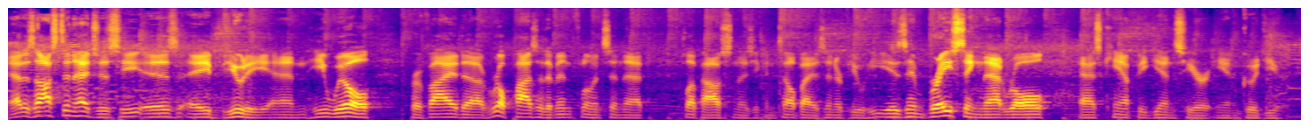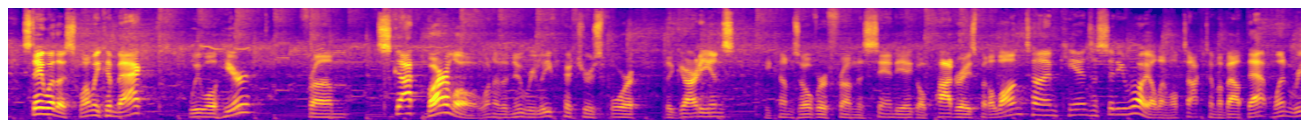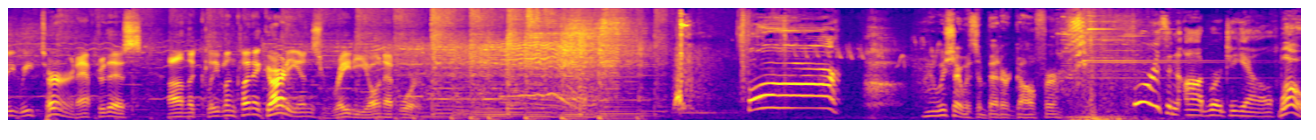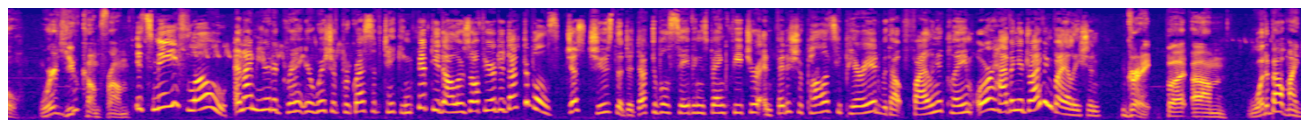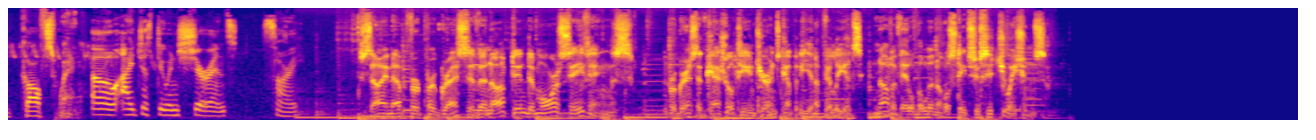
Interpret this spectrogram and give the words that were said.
That is Austin Hedges. He is a beauty, and he will provide a real positive influence in that clubhouse. And as you can tell by his interview, he is embracing that role as camp begins here in Goodyear. Stay with us. When we come back, we will hear from Scott Barlow, one of the new relief pitchers for the Guardians. He comes over from the San Diego Padres, but a longtime Kansas City Royal, and we'll talk to him about that when we return after this on the Cleveland Clinic Guardians Radio Network. I wish I was a better golfer. Four is an odd word to yell. Whoa, where'd you come from? It's me, Flo, and I'm here to grant your wish of Progressive taking $50 off your deductibles. Just choose the deductible savings bank feature and finish a policy period without filing a claim or having a driving violation. Great, but um, what about my golf swing? Oh, I just do insurance. Sorry. Sign up for Progressive and opt into more savings. Progressive Casualty Insurance Company and affiliates. Not available in all states or situations.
